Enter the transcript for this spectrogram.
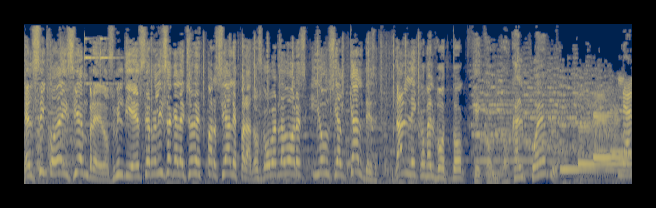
El 5 de diciembre de 2010 se realizan elecciones parciales para dos gobernadores y 11 alcaldes. Dale con el voto que convoca al pueblo. La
